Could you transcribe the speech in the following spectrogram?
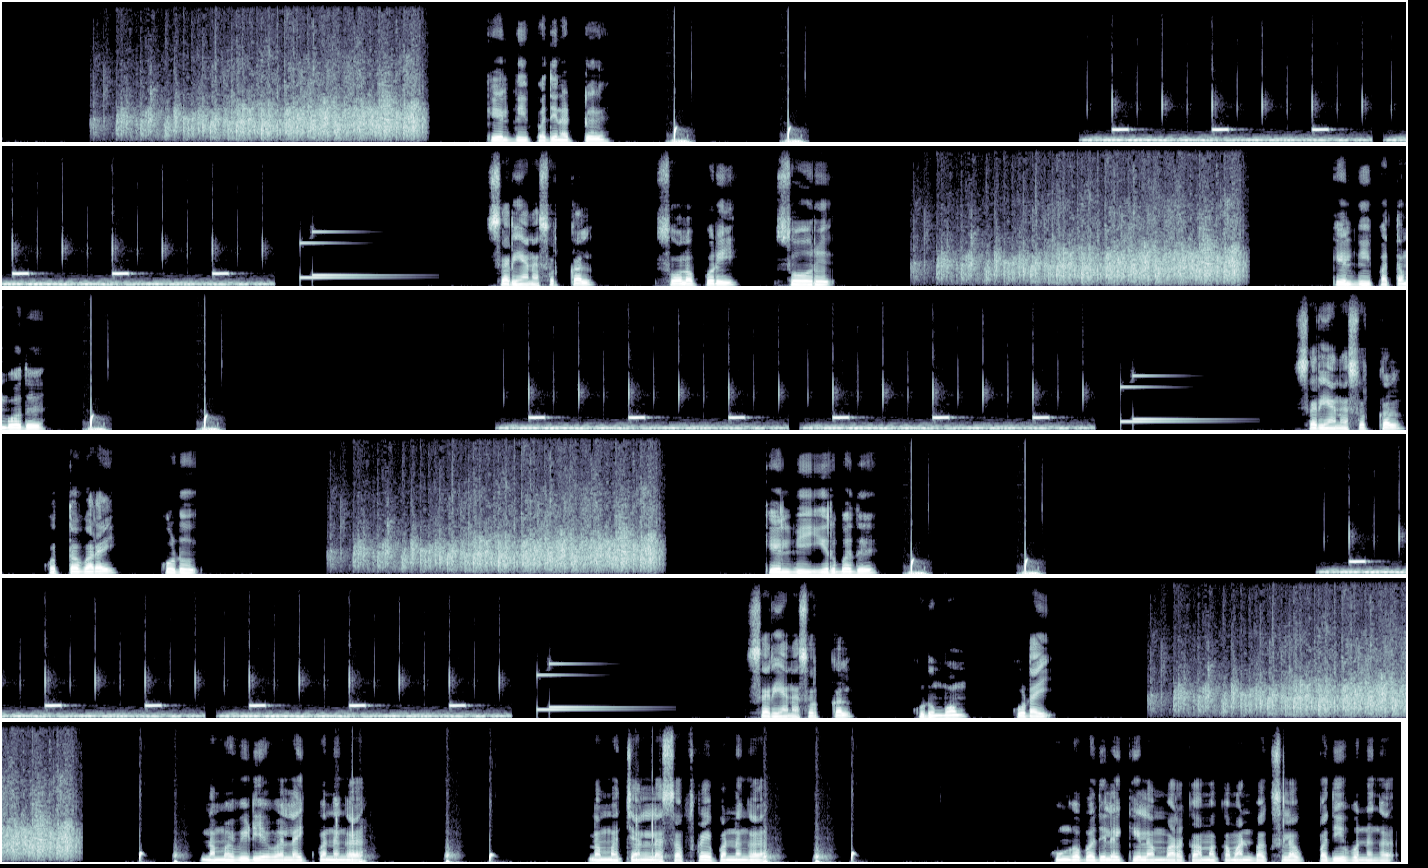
கேள்வி பதினெட்டு. சரியான சொற்கள். சோளப்பொறி சோறு. கேள்வி பத்தொம்போது. சரியான சொற்கள் கொத்தவரை கொடு. கேள்வி இருபது. சரியான சொற்கள் குடும்பம் குடை. நம்ம வீடியோவை லைக் பண்ணுங்கள் நம்ம சேனலை சப்ஸ்கிரைப் பண்ணுங்கள் உங்கள் பதிலை கீழே மறக்காமல் கமெண்ட் பாக்ஸில் பதிவு பண்ணுங்கள்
